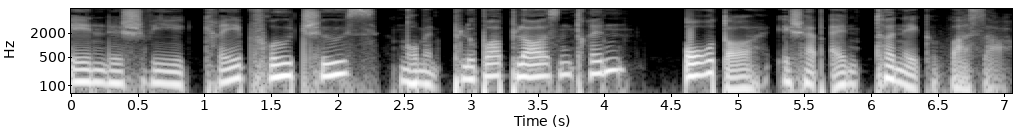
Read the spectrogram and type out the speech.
ähnlich wie Grapefruit Juice, nur mit Blubberblasen drin. Oder ich habe ein Tonicwasser.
